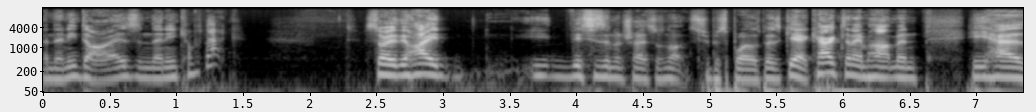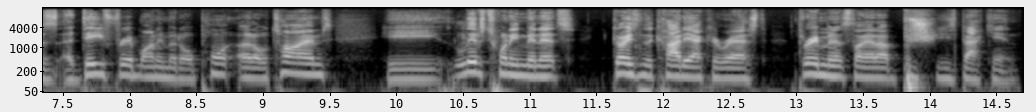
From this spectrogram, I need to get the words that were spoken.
and then he dies and then he comes back. So the high, this isn't a trailer, so it's not super spoilers, but yeah, character named Heartman. He has a defib on him at all point, at all times. He lives 20 minutes, goes into cardiac arrest. Three minutes later, psh, he's back in.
